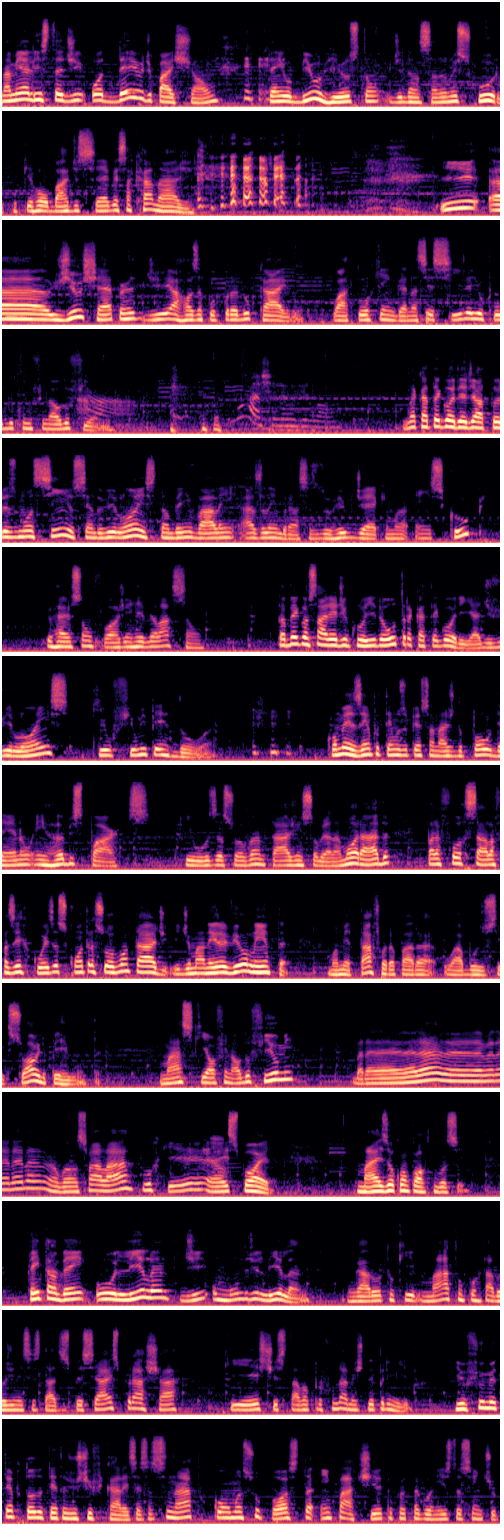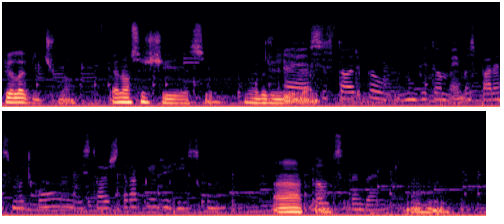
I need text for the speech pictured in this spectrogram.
Na minha lista de odeio de paixão, tem o Bill Houston de Dançando no Escuro, porque roubar de cego é sacanagem. E ah, o Gil Shepard de A Rosa Púrpura do Cairo, o ator que engana a Cecília e o público no final do filme. Ah, não acho ele um vilão. Na categoria de atores mocinhos sendo vilões, também valem as lembranças do Hugh Jackman em Scoop e o Harrison Ford em Revelação. Também gostaria de incluir outra categoria, a de vilões que o filme perdoa. Como exemplo, temos o personagem do Paul Dano em Hub Sparks, que usa sua vantagem sobre a namorada para forçá-la a fazer coisas contra sua vontade e de maneira violenta. Uma metáfora para o abuso sexual, ele pergunta. Mas que ao final do filme. Não vamos falar porque é spoiler. Mas eu concordo com você. Tem também o Leland de O Mundo de Leland, um garoto que mata um portador de necessidades especiais por achar que este estava profundamente deprimido. E o filme o tempo todo tenta justificar esse assassinato com uma suposta empatia que o protagonista sentiu pela vítima. Eu não assisti esse Mundo de É, Leland. essa história eu não vi também, mas parece muito com a história de terapia de risco, né? Ah, tá. Não de Sudenberg.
